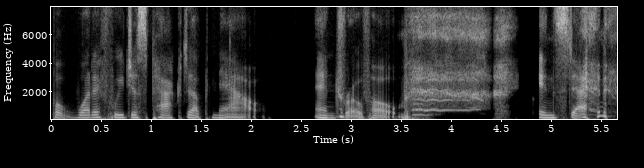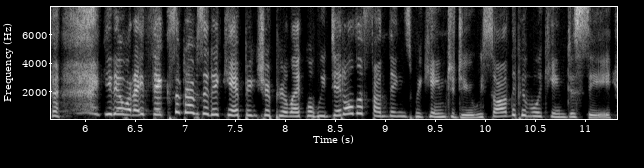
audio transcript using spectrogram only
but what if we just packed up now and drove home? instead. you know what I think sometimes in a camping trip, you're like, well, we did all the fun things we came to do. We saw the people we came to see.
